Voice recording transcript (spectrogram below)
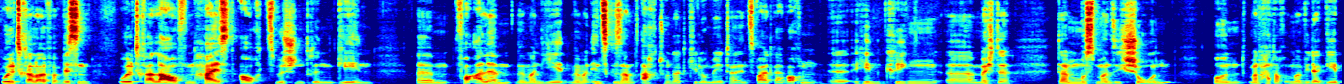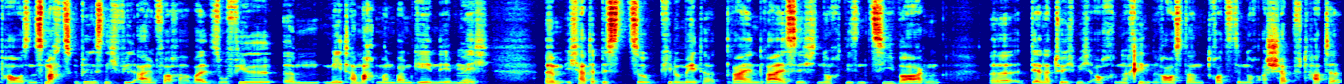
Ultraläufer wissen, Ultralaufen heißt auch zwischendrin gehen. Ähm, vor allem, wenn man, je, wenn man insgesamt 800 Kilometer in zwei, drei Wochen äh, hinkriegen äh, möchte, dann muss man sich schonen. Und man hat auch immer wieder Gehpausen. Das macht es übrigens nicht viel einfacher, weil so viel ähm, Meter macht man beim Gehen eben nicht. Ähm, ich hatte bis zu Kilometer 33 noch diesen Ziehwagen, äh, der natürlich mich auch nach hinten raus dann trotzdem noch erschöpft hatte.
